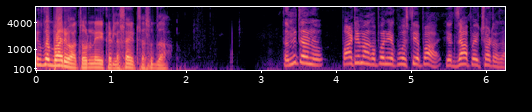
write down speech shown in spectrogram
एकदम भारी वातावरण आहे इकडल्या साईडचा सुद्धा. तर मित्रांनो पाठीमागं पण एक वस्ती आहे पहा. एक जाप आहे छोटासा.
